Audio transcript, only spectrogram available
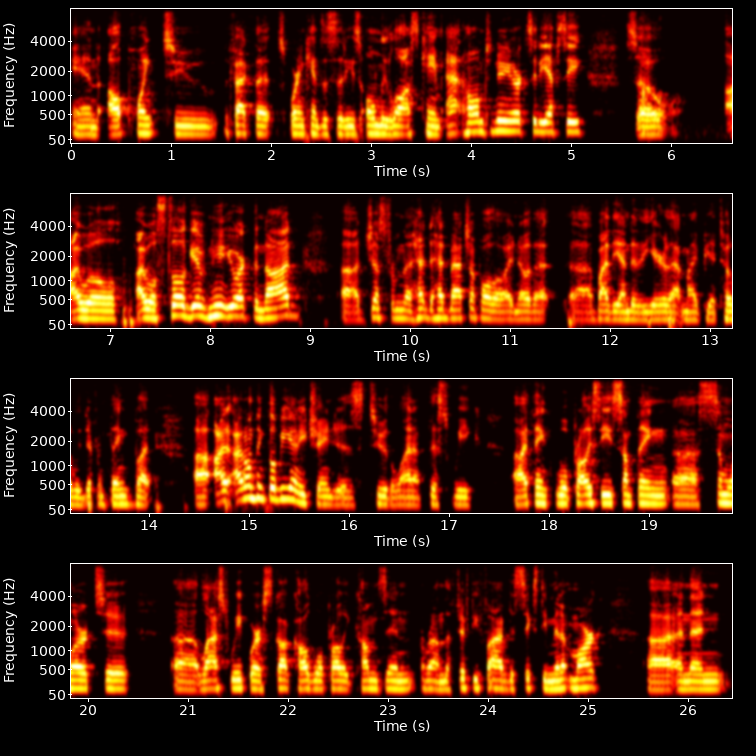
and I'll point to the fact that Sporting Kansas City's only loss came at home to New York City FC. So oh. I will I will still give New York the nod uh, just from the head-to-head matchup. Although I know that uh, by the end of the year that might be a totally different thing, but uh, I, I, don't think there'll be any changes to the lineup this week. I think we'll probably see something uh, similar to uh, last week, where Scott Caldwell probably comes in around the 55 to 60 minute mark, uh, and then.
